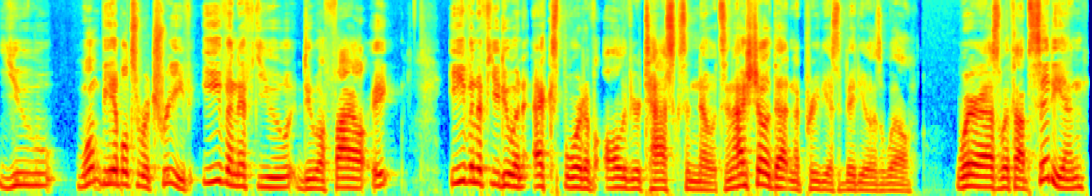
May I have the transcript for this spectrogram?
you won't be able to retrieve even if you do a file, even if you do an export of all of your tasks and notes. And I showed that in a previous video as well. Whereas with Obsidian,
